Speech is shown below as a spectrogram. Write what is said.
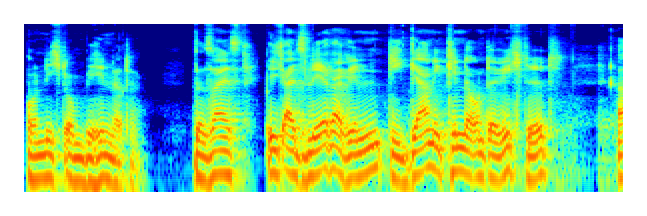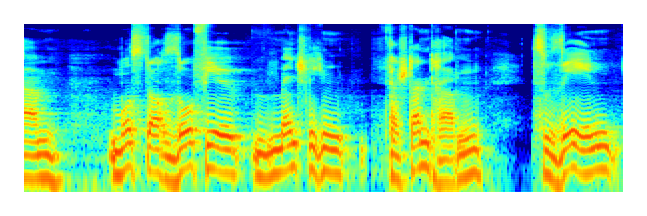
und nicht um Behinderte. Das heißt, ich als Lehrerin, die gerne Kinder unterrichtet, ähm, muss doch so viel menschlichen Verstand haben, zu sehen,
